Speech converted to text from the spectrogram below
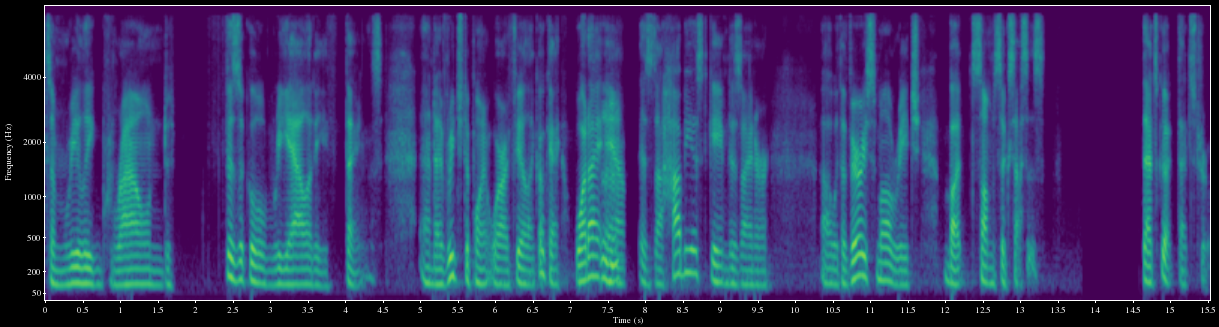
some really ground physical reality things and i've reached a point where i feel like okay what i Mhm. am is a hobbyist game designer uh, with a very small reach but some successes that's good that's true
